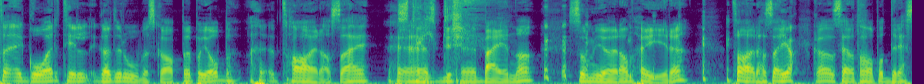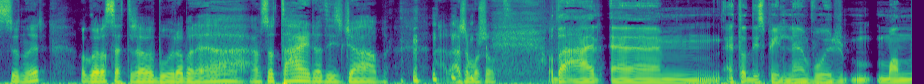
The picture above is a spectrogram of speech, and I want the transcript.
Går til garderobeskapet på jobb, tar av seg eh, Stelter. beina, som gjør han høyere. Tar av seg jakka og ser at han har på dress under, og går og setter seg ved bordet og bare «Ah, I'm so tired of this job. Nei, det er så morsomt. Og det er ehm, et av de spillene hvor man,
